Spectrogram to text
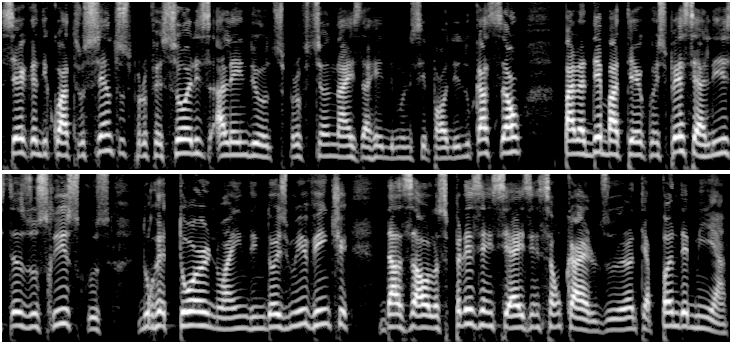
cerca de 400 professores, além de outros profissionais da rede municipal de educação, para debater com especialistas os riscos do retorno, ainda em 2020, das aulas presenciais em São Carlos durante a pandemia.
